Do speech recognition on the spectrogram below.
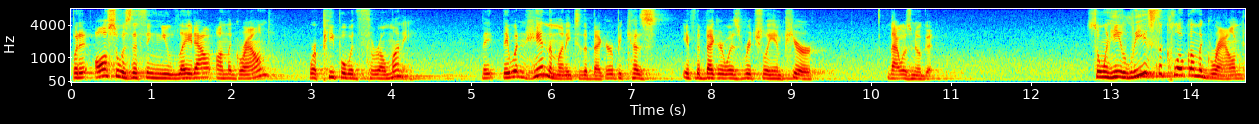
but it also was the thing you laid out on the ground where people would throw money. They, they wouldn't hand the money to the beggar because if the beggar was ritually impure, that was no good. So when he leaves the cloak on the ground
